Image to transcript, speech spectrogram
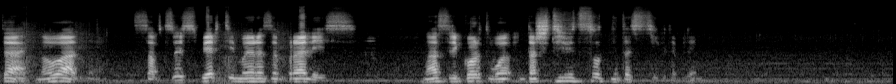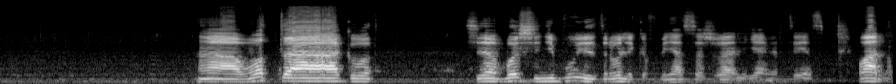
Так, ну ладно. С овцой смерти мы разобрались. Нас рекорд во- даже 900 не достигли, блин. А, вот так вот. Все, больше не будет роликов, меня сожрали, я мертвец. Ладно,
